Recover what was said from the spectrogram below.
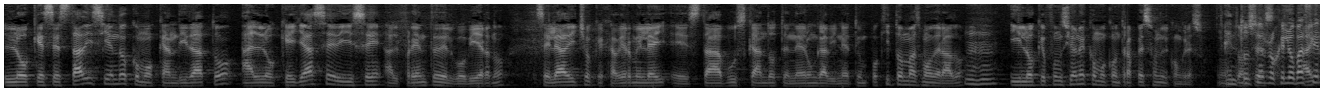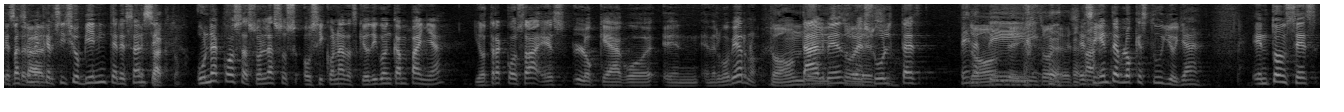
lo que se está diciendo como candidato a lo que ya se dice al frente del gobierno. Se le ha dicho que Javier Milei está buscando tener un gabinete un poquito más moderado y lo que funcione como contrapeso en el Congreso. Entonces, Rogelio, va a, ser, va a ser un ejercicio bien interesante. Exacto. Una cosa son las hociconadas que yo digo en campaña y otra cosa es lo que hago en, en el gobierno. ¿Dónde Tal vez resulta... Espérate. El siguiente bloque es tuyo ya. Entonces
